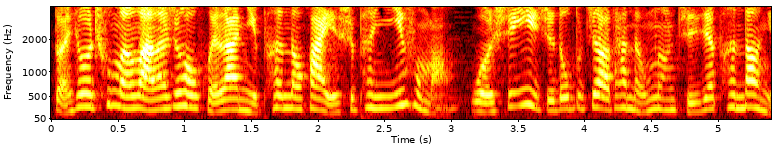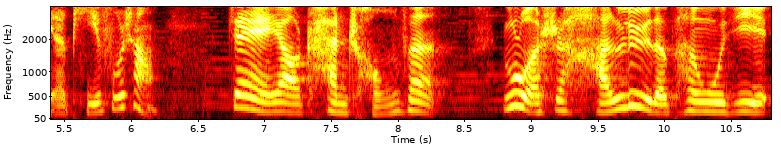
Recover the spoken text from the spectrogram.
短袖出门完了之后回来，你喷的话也是喷衣服嘛。我是一直都不知道它能不能直接喷到你的皮肤上。这要看成分。如果是含氯的喷雾剂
